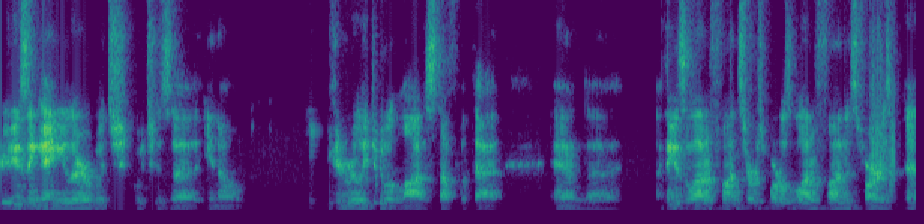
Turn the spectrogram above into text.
you're using Angular, which which is a you know you can really do a lot of stuff with that, and uh, think it's a lot of fun. Service Portal is a lot of fun as far as uh,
